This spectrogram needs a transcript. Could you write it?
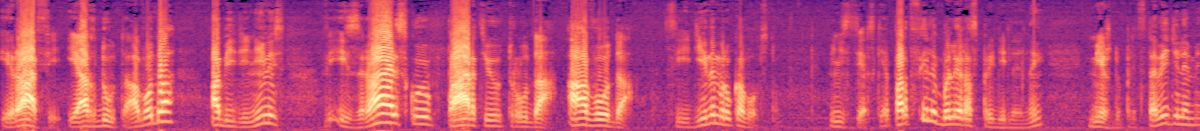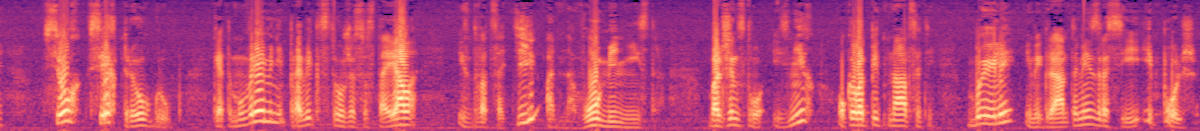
и Рафи и Ахдута Авода объединились в Израильскую партию труда Авода с единым руководством. Министерские портфели были распределены между представителями всех, всех трех групп. К этому времени правительство уже состояло из 21 министра. Большинство из них, около 15, были иммигрантами из России и Польши.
